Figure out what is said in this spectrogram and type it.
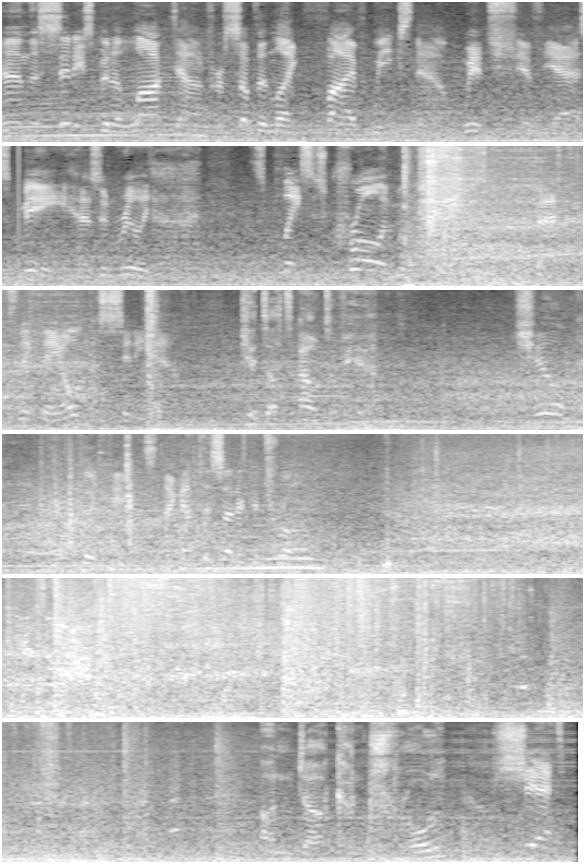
And the city's been in lockdown for something like five weeks now, which, if you ask me, hasn't really... This place is crawling with changes. Bastards think they own the city now. Get us out of here. Chill, man. You're in good hands. I got this under control. Hands off! Under control? Shit!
